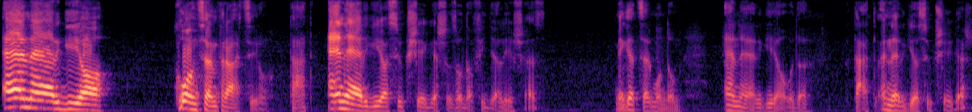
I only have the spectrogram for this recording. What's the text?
energia koncentráció. Tehát energia szükséges az odafigyeléshez. Még egyszer mondom energia oda tehát energia szükséges.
